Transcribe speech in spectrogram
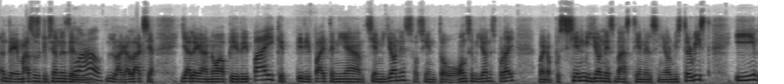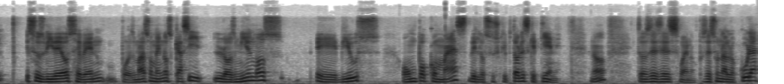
de más suscripciones de la galaxia. Ya le ganó a PewDiePie, que PewDiePie tenía 100 millones o 100 11 millones por ahí. Bueno, pues 100 millones más tiene el señor MrBeast y sus videos se ven pues más o menos casi los mismos eh, views o un poco más de los suscriptores que tiene, ¿no? Entonces es, bueno, pues es una locura.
